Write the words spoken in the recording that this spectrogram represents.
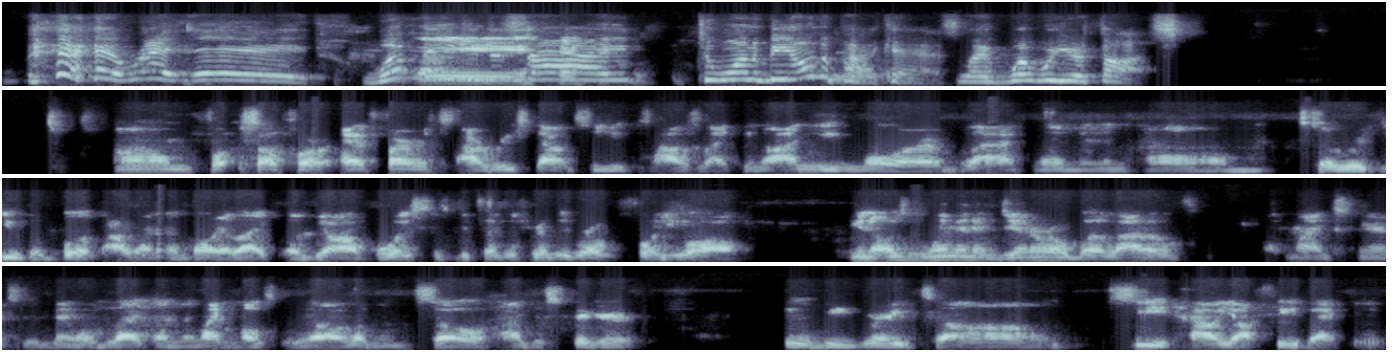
right, hey, what made hey. you decide to want to be on the podcast? Like, what were your thoughts? Um, for, so for at first, I reached out to you because I was like, you know, I need more black women um to review the book. I wanted more like of y'all voices because it's really wrote for you all. You know, it's women in general, but a lot of my experiences have been with black women, like mostly all of them. So I just figured it would be great to um see how y'all feedback is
